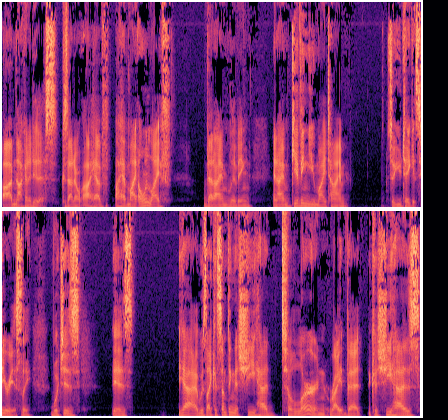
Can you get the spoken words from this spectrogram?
I'm not going to do this because I don't. I have I have my own life that I am living, and I am giving you my time, so you take it seriously, which is is yeah, it was like it's something that she had to learn, right? That because she has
